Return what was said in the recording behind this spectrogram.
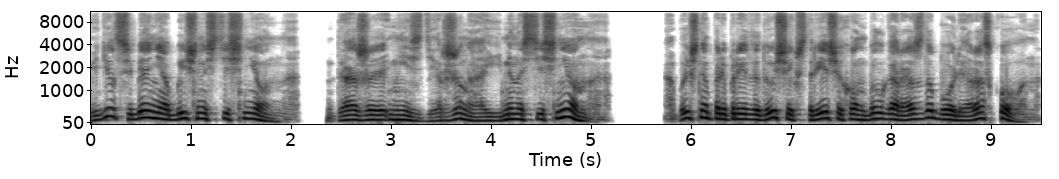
ведет себя необычно стесненно. Даже не сдержанно, а именно стесненно. Обычно при предыдущих встречах он был гораздо более раскован.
